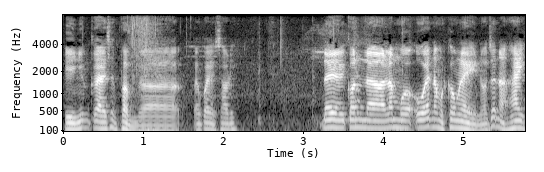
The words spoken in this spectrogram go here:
Thì những cái sản phẩm uh, em quay đằng sau đi đây con uh, OS 510 này nó rất là hay.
